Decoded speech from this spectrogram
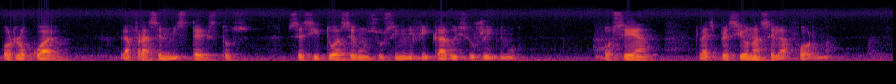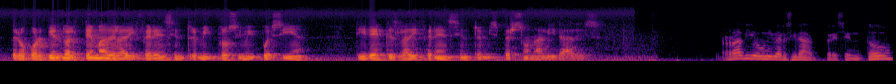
por lo cual la frase en mis textos se sitúa según su significado y su ritmo, o sea, la expresión hace la forma. Pero volviendo al tema de la diferencia entre mi prosa y mi poesía, diré que es la diferencia entre mis personalidades. Radio Universidad presentó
